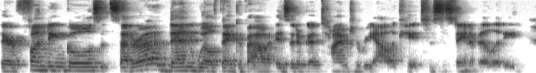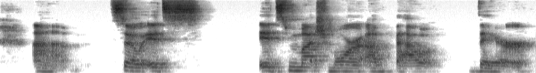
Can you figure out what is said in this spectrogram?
their funding goals, et cetera, then we'll think about is it a good time to reallocate to sustainability. Um, so it's it's much more about their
